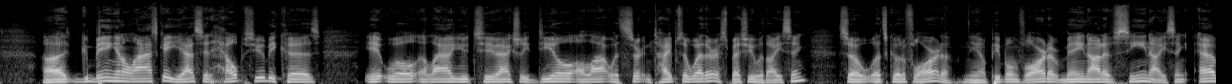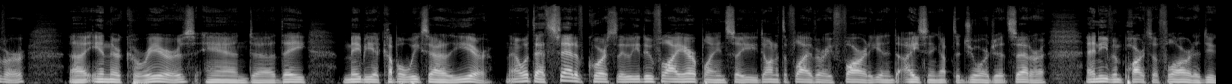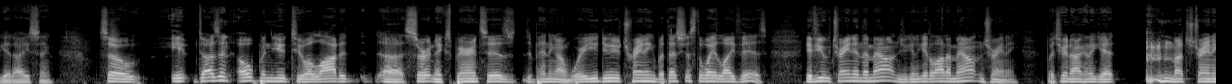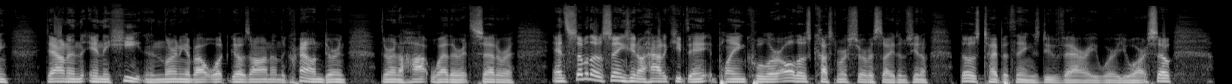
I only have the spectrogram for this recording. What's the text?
Uh, being in Alaska, yes, it helps you because it will allow you to actually deal a lot with certain types of weather, especially with icing. So let's go to Florida. You know, people in Florida may not have seen icing ever uh, in their careers, and uh, they maybe a couple weeks out of the year. Now, with that said, of course, we do fly airplanes, so you don't have to fly very far to get into icing up to Georgia, et cetera, and even parts of Florida do get icing. So it doesn't open you to a lot of uh, certain experiences depending on where you do your training, but that's just the way life is. If you train in the mountains, you're going to get a lot of mountain training, but you're not going to get much training down in in the heat and learning about what goes on on the ground during during the hot weather, etc. And some of those things, you know, how to keep the plane cooler, all those customer service items, you know, those type of things do vary where you are. So,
